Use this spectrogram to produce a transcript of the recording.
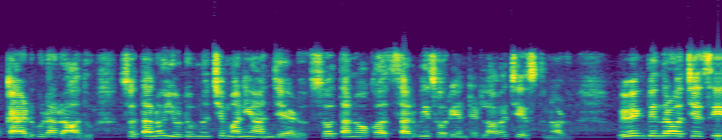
ఒక్క యాడ్ కూడా రాదు. సో తను యూట్యూబ్ నుంచి మనీ అర్న్ చేయడు. సో తను ఒక సర్వీస్ ఓరియంటెడ్ లాగా చేస్తున్నాడు. వివేక్ బింద్రా వచ్చేసి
